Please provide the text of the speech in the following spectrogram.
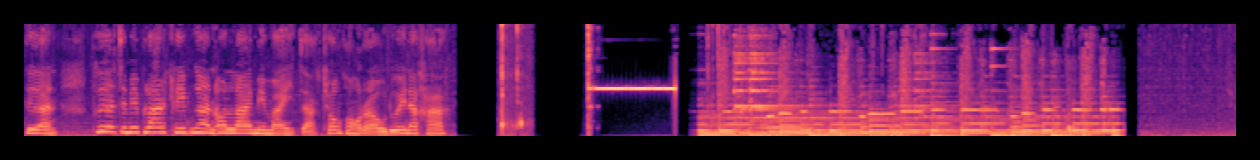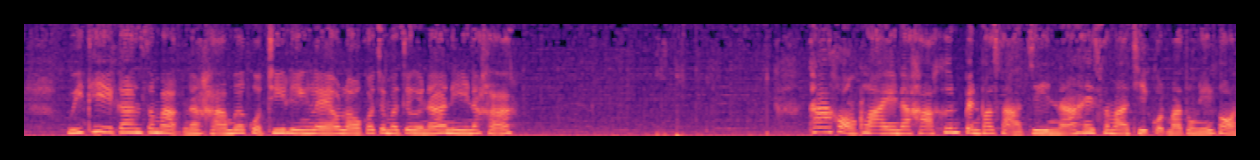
เตือน เพื่อจะไม่พลาดคลิปงานออนไลน์ใหม่ๆ จากช่องของเราด้วยนะคะ วิธีการสมัครนะคะ เมื่อกดที่ลิงก์แล้วเราก็จะมาเจอหน้านี้นะคะ ถ้าของใครนะคะขึ้นเป็นภาษาจีนนะ ให้สมาชิกกดมาตรงนี้ก่อน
